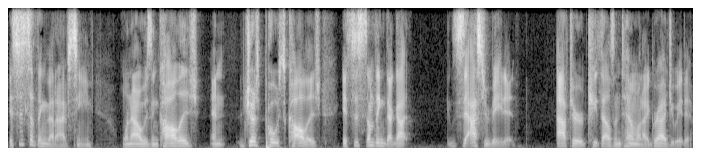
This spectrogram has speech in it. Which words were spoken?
it's just something that i've seen when I was in college and just post college. It's just something that got exacerbated after 2010 when I graduated.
